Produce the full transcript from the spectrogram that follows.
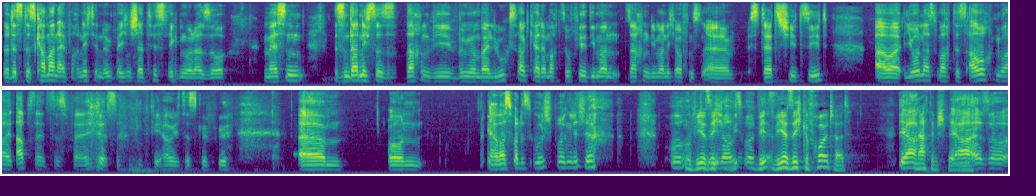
Das, das kann man einfach nicht in irgendwelchen Statistiken oder so messen. Es sind da nicht so Sachen wie, wenn man bei Luke sagt, ja, der macht so viel, die man, Sachen, die man nicht auf dem äh, Stats-Sheet sieht. Aber Jonas macht es auch, nur halt abseits des Feldes. Wie habe ich das Gefühl. Ähm, und ja, was war das ursprüngliche? wie, er sich, wie, wie, er sich gefreut hat. Ja, nach dem Spiel. Ja, also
